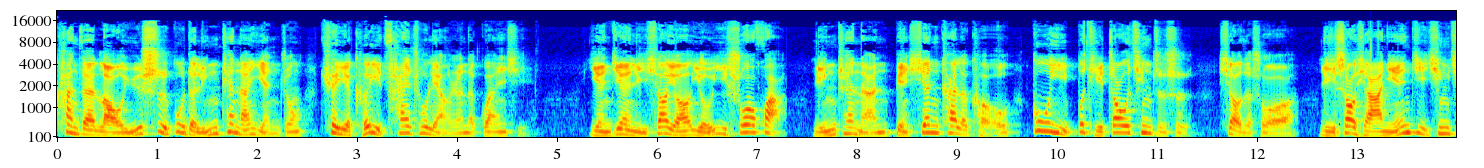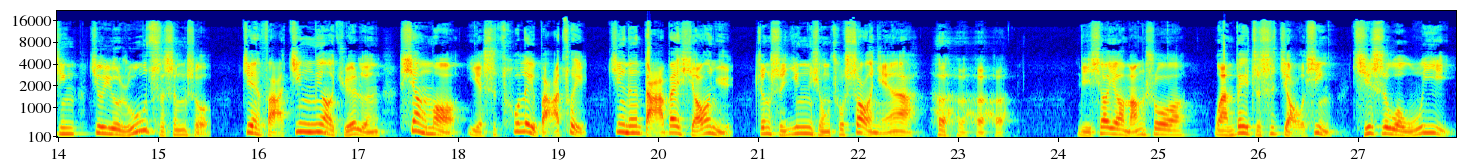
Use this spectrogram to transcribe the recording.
看在老于世故的林天南眼中，却也可以猜出两人的关系。眼见李逍遥有意说话，林天南便先开了口，故意不提招亲之事，笑着说：“李少侠年纪轻轻就有如此身手，剑法精妙绝伦，相貌也是出类拔萃，竟能打败小女，真是英雄出少年啊！呵呵呵呵。李逍遥忙说：“晚辈只是侥幸，其实我无意。”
